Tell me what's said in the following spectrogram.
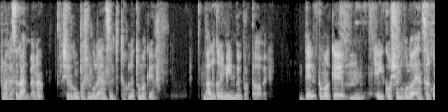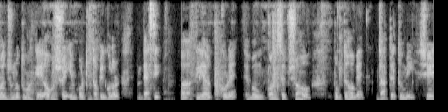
তোমার কাছে লাগবে না। সেরকম কোয়েশ্চেনগুলো অ্যান্সার দিতে হলে তোমাকে ভালো করে মেইন বই পড়তে হবে। দেন তোমাকে এই কোশ্চেনগুলো অ্যান্সার করার জন্য তোমাকে অবশ্যই ইম্পর্টেন্ট টপিকগুলোর বেসিক ক্লিয়ার করে এবং কনসেপ্ট সহ পড়তে হবে যাতে তুমি সেই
